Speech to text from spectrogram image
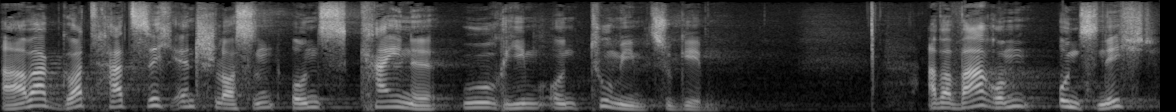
Aber Gott hat sich entschlossen, uns keine Urim und Tumim zu geben. Aber warum uns nicht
